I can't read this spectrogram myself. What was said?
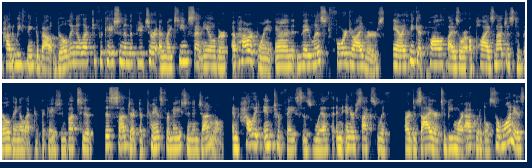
how do we think about building electrification in the future? And my team sent me over a PowerPoint and they list four drivers. And I think it qualifies or applies not just to building electrification, but to this subject of transformation in general and how it interfaces with and intersects with our desire to be more equitable. So, one is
